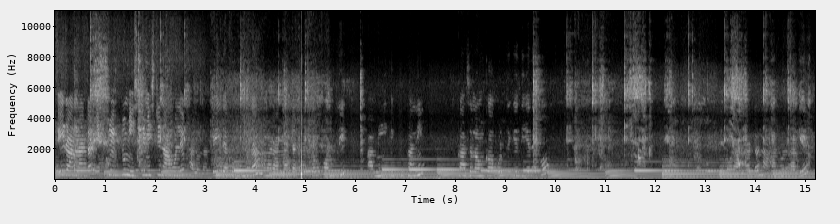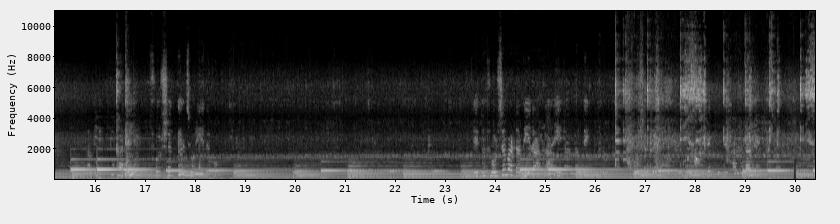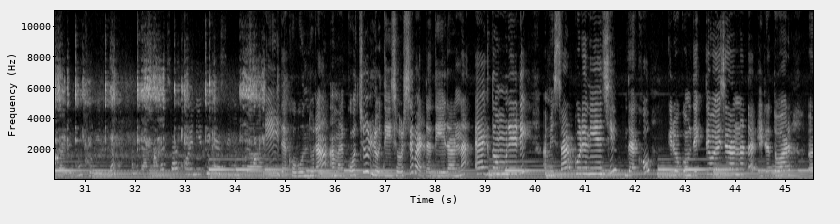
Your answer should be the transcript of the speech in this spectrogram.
এই রান্নাটা একটু একটু মিষ্টি মিষ্টি না হলে ভালো লাগে। এই দেখো বন্ধুরা, আমার রান্নাটা একদম কমপ্লিট আমি একটুখানি কাঁচা লঙ্কা ওপর থেকে দিয়ে দেব। এবং রান্নাটা নামানোর আগে আমি একটুখানি সর্ষের তেল ছড়িয়ে দেব। যেহেতু সর্ষে বাটা দিয়ে রান্না, এই রান্নাতে একটু সর্ষের তেল দেখো বন্ধুরা, আমার কচুর লতি সর্ষে বাটা দিয়ে রান্না একদম রেডি আমি সার্ভ করে নিয়েছি। দেখো কীরকম দেখতে হয়েছে রান্নাটা। এটা তো আর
